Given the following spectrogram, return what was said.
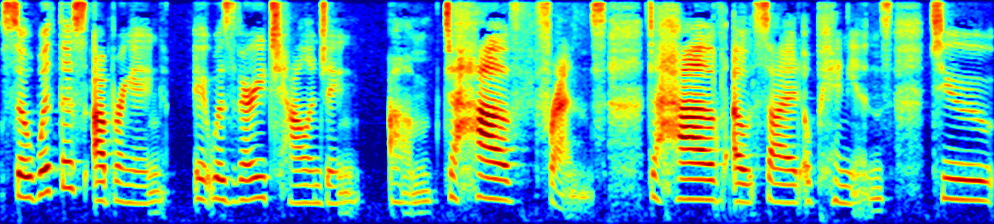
so with this upbringing, it was very challenging um, to have friends, to have outside opinions, to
